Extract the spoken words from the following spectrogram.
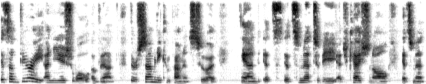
it's a very unusual event. There's so many components to it, and it's it's meant to be educational. It's meant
